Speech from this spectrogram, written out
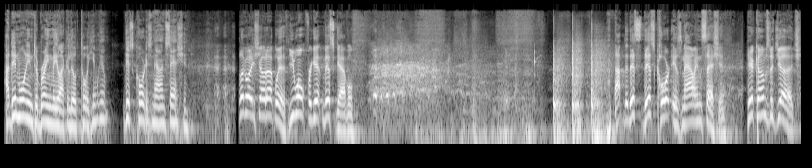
I didn't want him to bring me like a little toy. This court is now in session. Look what he showed up with. You won't forget this gavel. this, this court is now in session. Here comes the judge.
